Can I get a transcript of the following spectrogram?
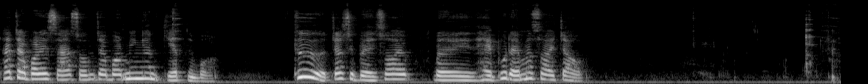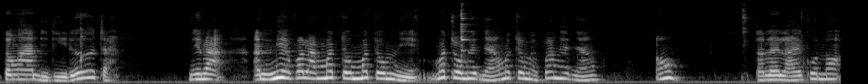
ถ้าเจ้าบริสะสมเจ้าบ่มีเงินเก็บนี่บ่คือเจ้าสิไปซอยไปให้ผู้ใดมาซอยเจ้า ต้องอ่านดีๆเด้อจ้ะนี่ล่ะอันเมียฝรั่งมาจมมาจมนี่มาจมเฮ็ดหยังมาจมให้ฟังเฮ็ดหยัง เอ้า แต่หลายๆคนเนาะ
